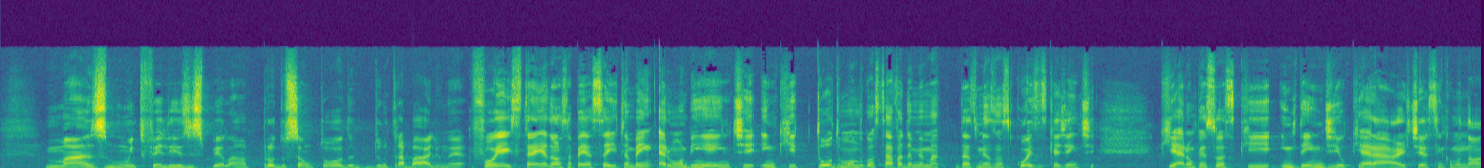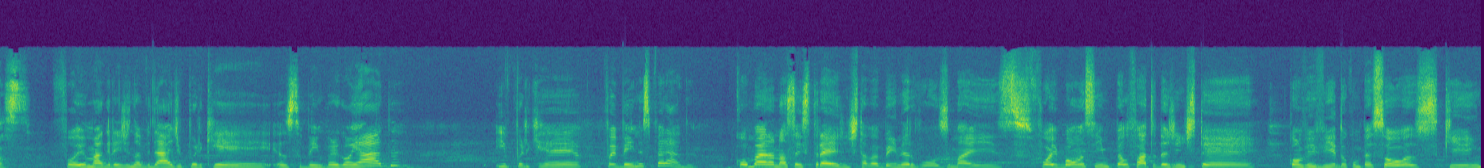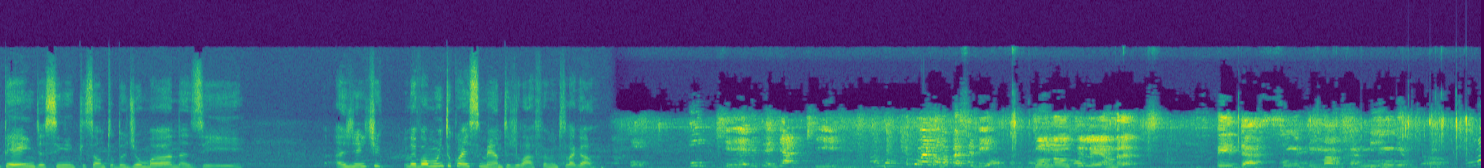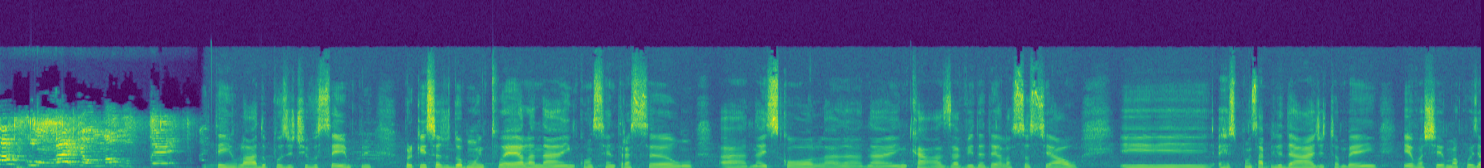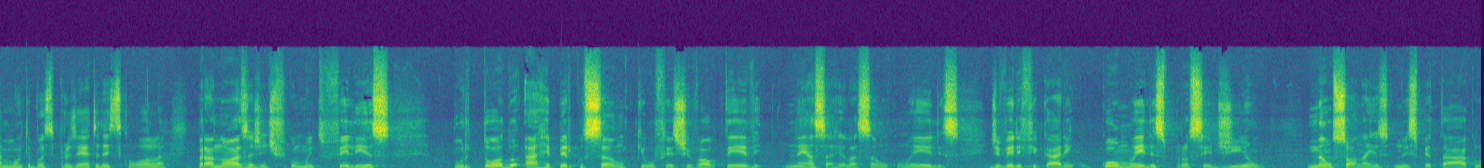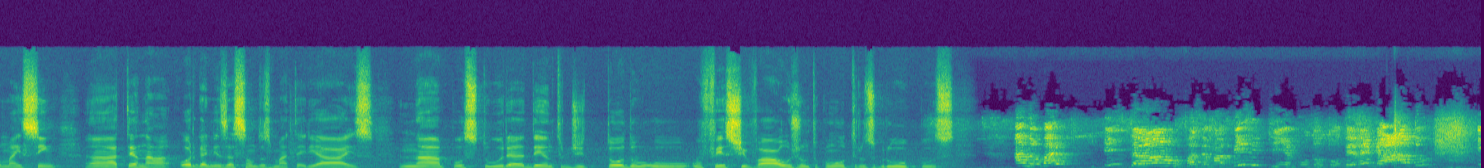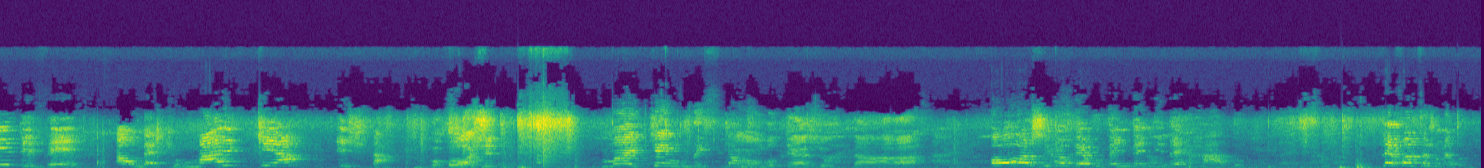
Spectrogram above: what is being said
mas muito felizes pela produção toda de um trabalho, né? Foi a estreia da nossa peça e também era um ambiente em que todo mundo gostava da mesma, das mesmas coisas que a gente, que eram pessoas que entendiam o que era arte, assim como nós. Foi uma grande novidade porque eu sou bem envergonhada e porque foi bem inesperado. Como era a nossa estreia, a gente estava bem nervoso, mas foi bom assim pelo fato da gente ter convivido com pessoas que entendem assim, que são tudo de humanas e a gente levou muito conhecimento de lá, foi muito legal. O que ele teve aqui? Como é que eu não percebi? Tu não te lembra? Pedacinho de mau caminho. Mas como é que eu não tem o lado positivo sempre, porque isso ajudou muito ela na em concentração, a, na escola, na, em casa, a vida dela social e responsabilidade também. Eu achei uma coisa muito boa esse projeto da escola. Para nós a gente ficou muito feliz por toda a repercussão que o festival teve nessa relação com eles, de verificarem como eles procediam não só no espetáculo, mas sim ah, até na organização dos materiais, na postura dentro de todo o, o festival, junto com outros grupos. Ah, não vai? Então, vou fazer uma visitinha pro doutor delegado e dizer aonde é que o Mariquinha está. Hoje, mas quem disse que eu não vou te ajudar? Hoje que eu devo ter entendido errado. Levanta, jumento.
